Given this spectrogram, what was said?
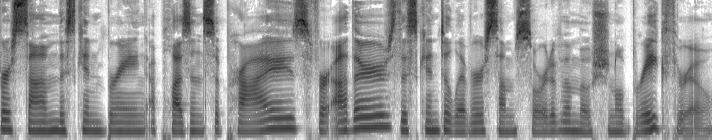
For some, this can bring a pleasant surprise. For others, this can deliver some sort of emotional breakthrough.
